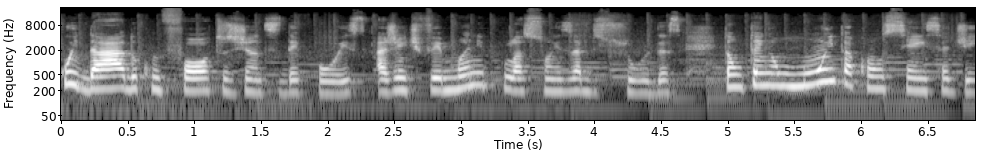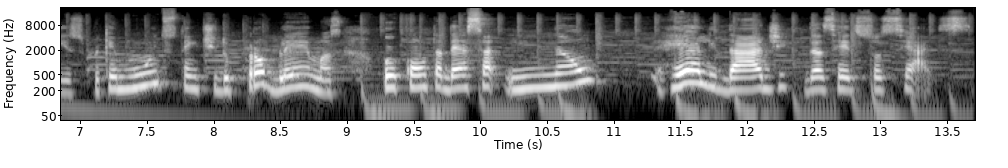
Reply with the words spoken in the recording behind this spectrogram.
Cuidado com fotos de antes e depois, a gente vê manipulações absurdas. Então tenham muita consciência disso, porque muitos têm tido problemas por conta dessa não realidade das redes sociais.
